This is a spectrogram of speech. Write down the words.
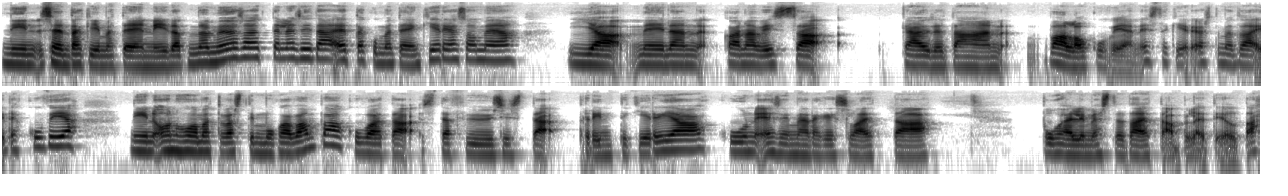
Niin sen takia mä teen niitä. Mä myös ajattelen sitä, että kun mä teen kirjasomea ja meidän kanavissa käytetään valokuvia niistä kirjoista, mä itse kuvia, niin on huomattavasti mukavampaa kuvata sitä fyysistä printtikirjaa, kun esimerkiksi laittaa puhelimesta tai tabletilta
